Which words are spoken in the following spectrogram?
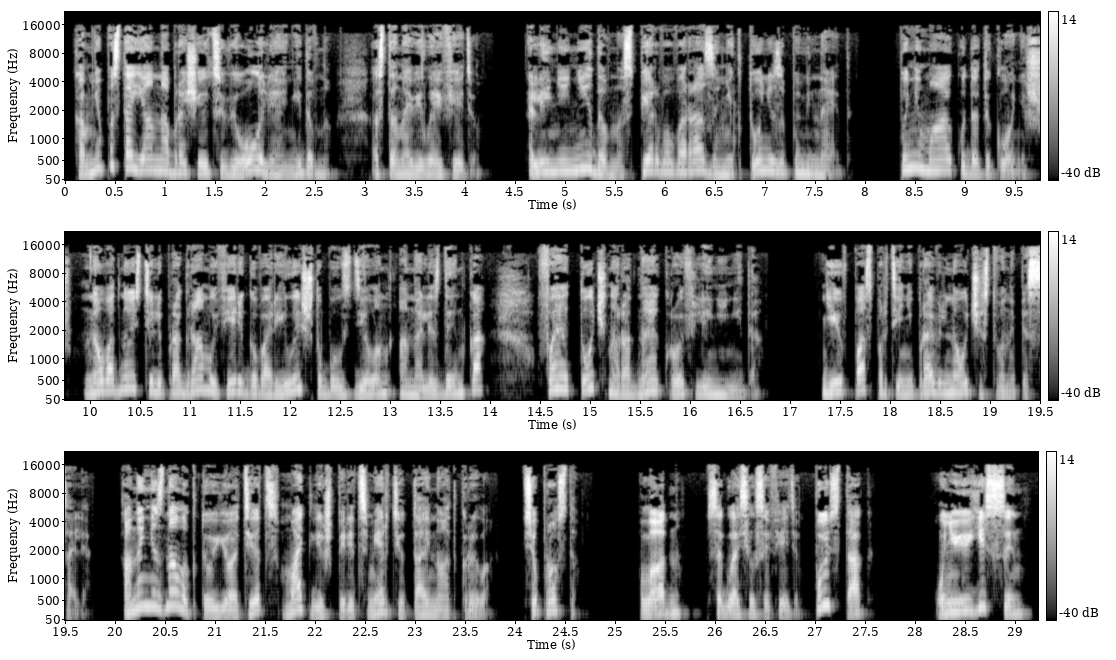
«Ко мне постоянно обращаются Виола Леонидовна», — остановила я Федю. «Ленинидовна с первого раза никто не запоминает. Понимаю, куда ты клонишь, но в одной из телепрограмм эфире говорилось, что был сделан анализ ДНК. Фая точно родная кровь Ленинида. Ей в паспорте неправильное отчество написали. Она не знала, кто ее отец, мать лишь перед смертью тайну открыла. Все просто. «Ладно», — согласился Федя, — «пусть так. У нее есть сын.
